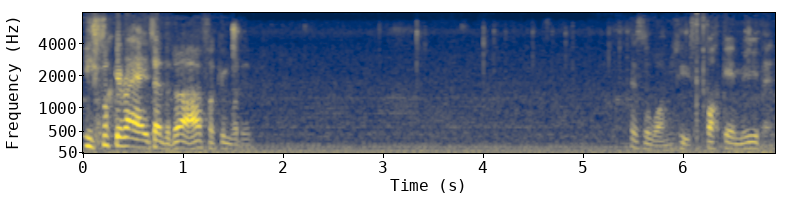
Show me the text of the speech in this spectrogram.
He's fucking right outside the door. I fucking wouldn't. There's the one who's fucking moving.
